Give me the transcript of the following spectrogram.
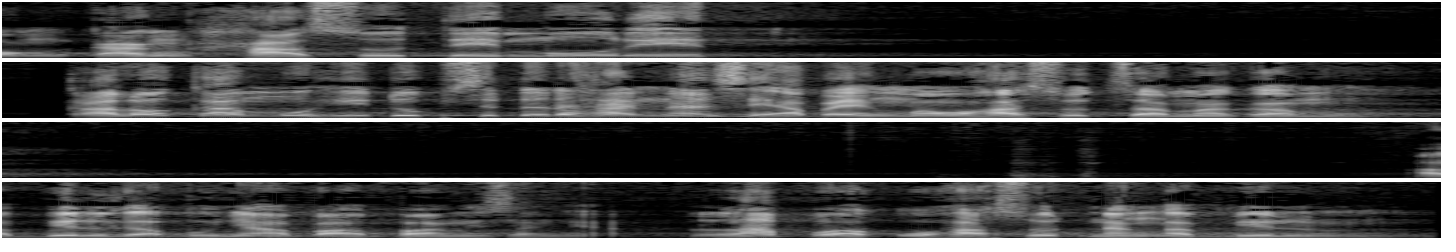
wong kang hasute murid. Kalau kamu hidup sederhana, siapa yang mau hasut sama kamu? Abil gak punya apa-apa misalnya. Lapo aku hasut nang Abil.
